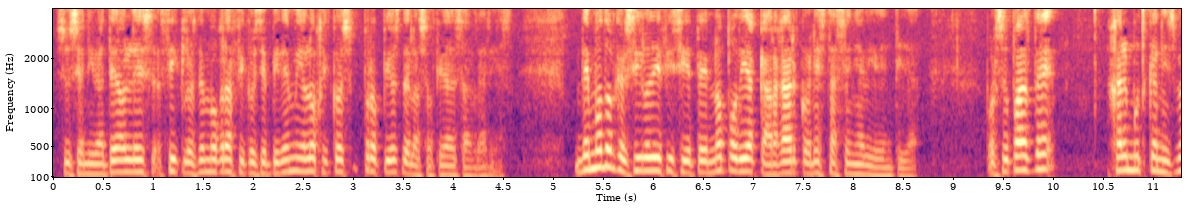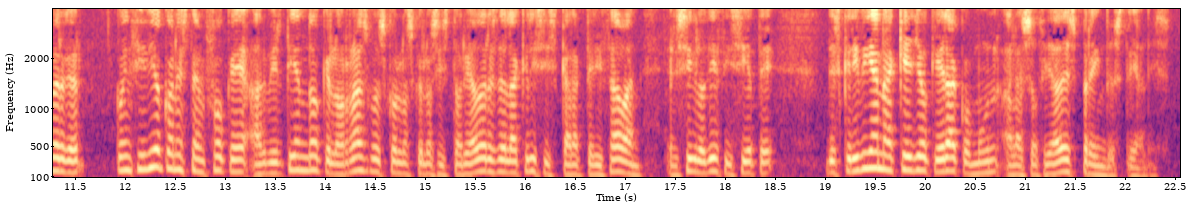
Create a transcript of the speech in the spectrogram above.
sus inevitables ciclos demográficos y epidemiológicos propios de las sociedades agrarias. De modo que el siglo XVII no podía cargar con esta seña de identidad. Por su parte, Helmut Königsberger coincidió con este enfoque advirtiendo que los rasgos con los que los historiadores de la crisis caracterizaban el siglo XVII describían aquello que era común a las sociedades preindustriales.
